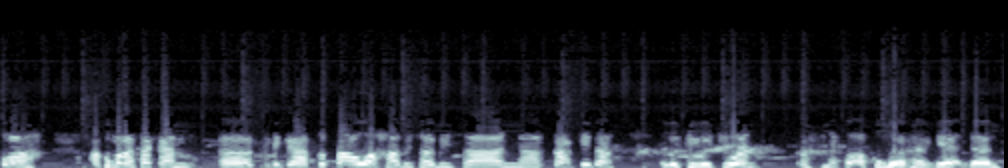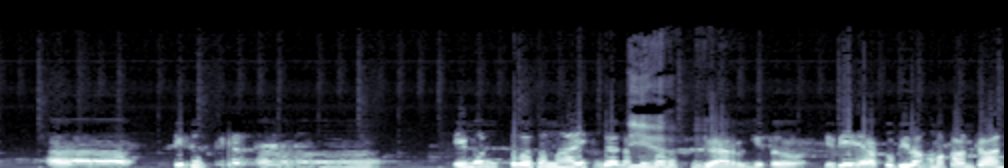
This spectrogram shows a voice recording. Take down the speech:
wah aku merasakan eh, ketika ketawa habis-habisan ngakak kita lucu-lucuan rasanya kok aku bahagia dan eh, itu eh, imun terasa naik dan aku Iya. merasa segar gitu. Jadi ya aku bilang sama kawan-kawan,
